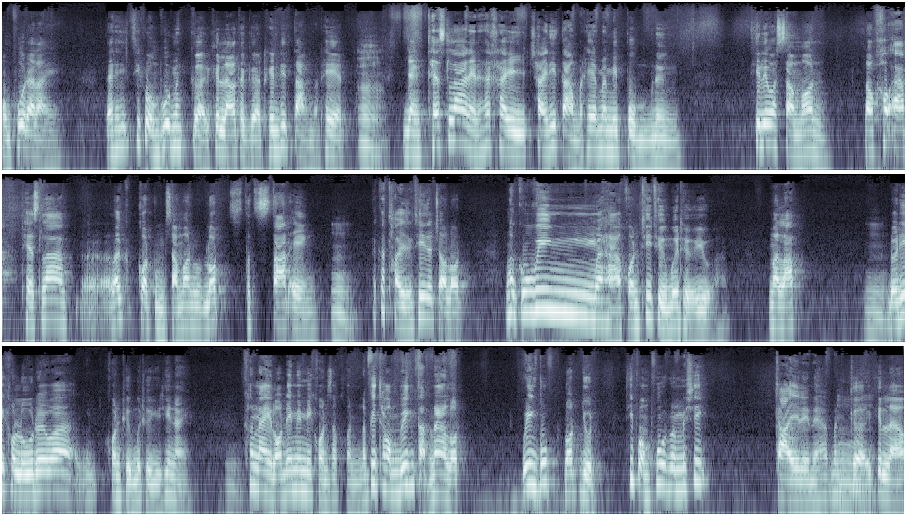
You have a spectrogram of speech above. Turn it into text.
ผมพูดอะไร แต่ที่ที่ผมพูดมันเกิดขึ้นแล้วแต่เกิดขึ้นที่ต่างประเทศอย่างเทสลาเนี่ยถ้าใครใช้ที่ต่างประเทศมันมีปุ่มหนึ่ง ที่เรียกว่า summon เราเข้าแอป Tesla เอ่อแล้วก็กดปุ่มสามวันรถ start เองอืมแล้วก็ถอยจากที่จะจอดรถแล้วก็วิ่งมาหาคนที่ถือมือถืออยู่ครับมารับอืมโดยที่เขารู้ด้วยว่าคนถือมือถืออยู่ที่ไหน ข้างในรถนี่ไม่มีคนสักคน แล้วพี่ทอมวิ่งตัดหน้ารถ วิ่งปุ๊บรถหยุดที่ผมพูดมันไม่ใช่ไกลเลยนะครับ มันเกิดขึ้นแล้ว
